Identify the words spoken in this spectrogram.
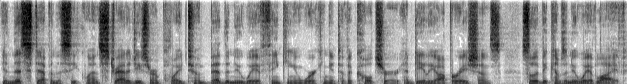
In this step in the sequence, strategies are employed to embed the new way of thinking and working into the culture and daily operations so that it becomes a new way of life.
